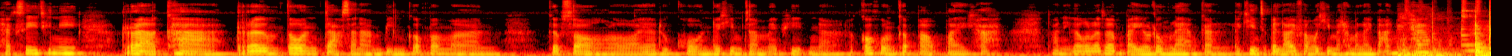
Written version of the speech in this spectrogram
แท็กซี่ที่นี่ราคาเริ่มต้นจากสนามบินก็ประมาณเกือบ 200อะทุกคนถ้าคิมจำไม่ผิดนะ แล้วก็ขนกระเป๋าไปค่ะ ตอนนี้เราก็จะไปโรงแรมกัน และคิมจะไปเล่าให้ฟังว่าคิมมาทำอะไรบ้างนะคะ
